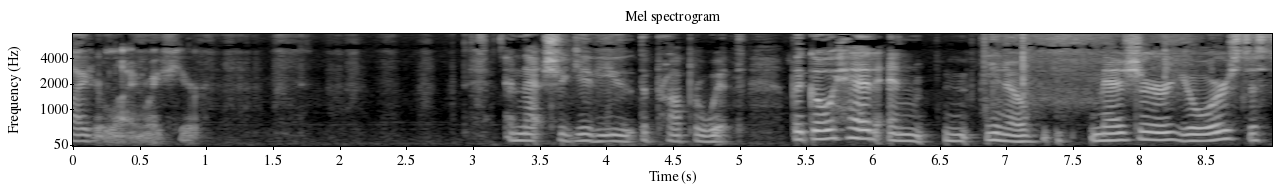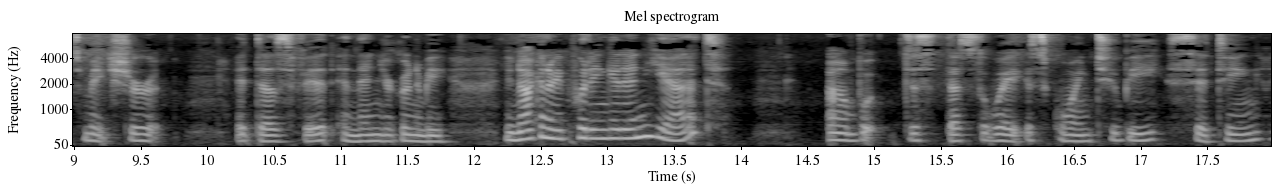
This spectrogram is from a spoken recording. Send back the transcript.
lighter line right here. And that should give you the proper width. But go ahead and, you know, measure yours just to make sure it, it does fit. And then you're going to be, you're not going to be putting it in yet. Um, but just that's the way it's going to be sitting.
